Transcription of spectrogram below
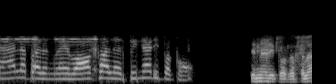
மேல பாருங்களேன். வாக்காளர் பின்னாடி பக்கம். பின்னாடி பக்கத்துல?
